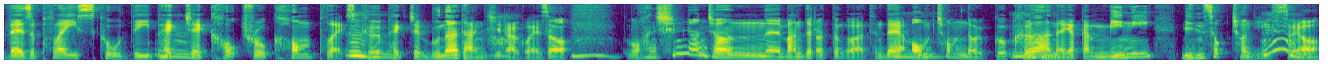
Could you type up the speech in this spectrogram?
there's a place called the 백제 음. Cultural Complex, 음. 그 백제 문화단지라고 해서 음. 뭐한 10년 전에 만들었던 것 같은데 음. 엄청 넓고 그 음. 안에 약간 미니 민속촌이 있어요. 음.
